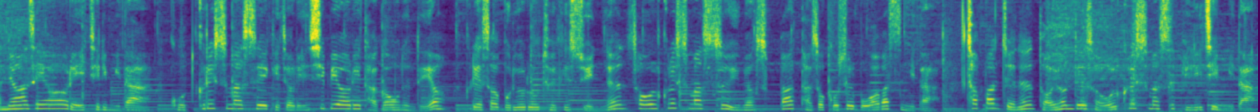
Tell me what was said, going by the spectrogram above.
안녕하세요. 레이첼입니다. 곧 크리스마스의 계절인 12월이 다가오는데요. 그래서 무료로 즐길 수 있는 서울 크리스마스 유명 스팟 5곳을 모아봤습니다. 첫 번째는 더 현대 서울 크리스마스 빌리지입니다.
